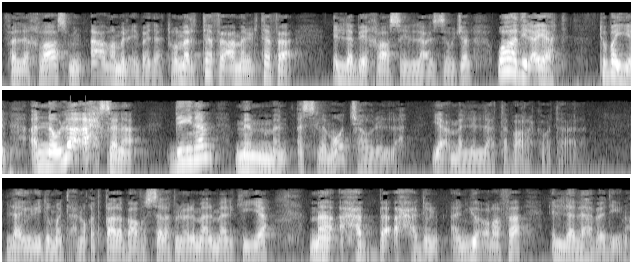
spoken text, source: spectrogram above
فالإخلاص من أعظم العبادات وما ارتفع من ارتفع إلا بإخلاصه لله عز وجل. وهذه الآيات تبين أنه لا أحسن دينا ممن أسلم وجهه لله يعمل لله تبارك وتعالى. لا يريد مدحا وقد قال بعض السلف من علماء المالكية ما أحب أحد أن يعرف إلا ذهب دينه.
